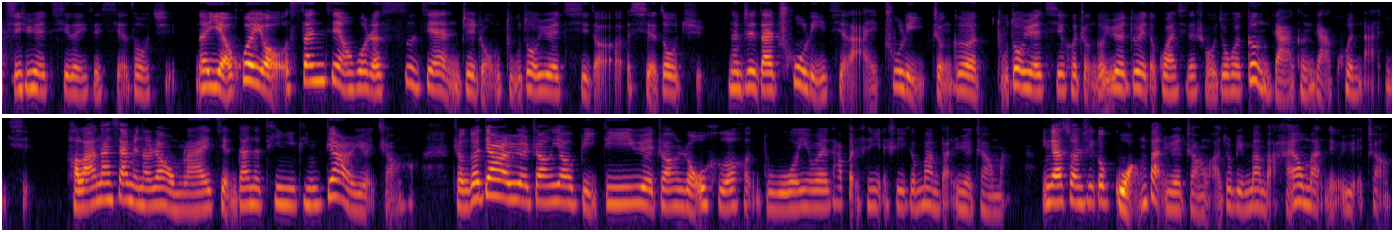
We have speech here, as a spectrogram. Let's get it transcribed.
击乐器的一些协奏曲，那也会有三件或者四件这种独奏乐器的协奏曲。那这在处理起来，处理整个独奏乐器和整个乐队的关系的时候，就会更加更加困难一些。好啦，那下面呢，让我们来简单的听一听第二乐章哈。整个第二乐章要比第一乐章柔和很多，因为它本身也是一个慢板乐章嘛。应该算是一个广版乐章了，就比慢版还要慢的一个乐章。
